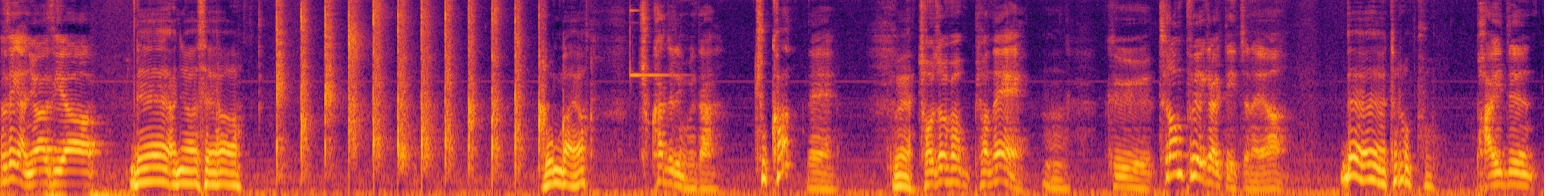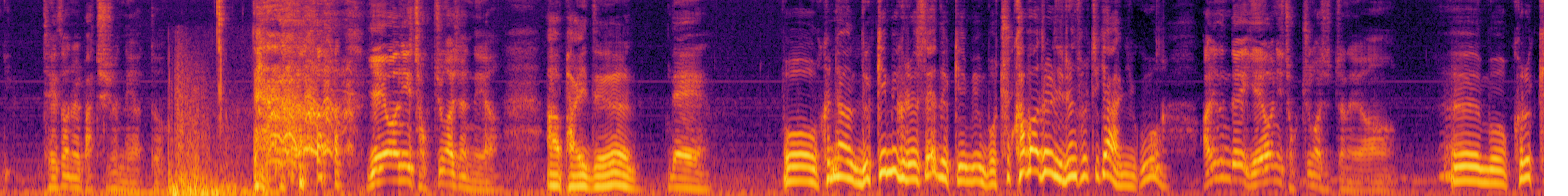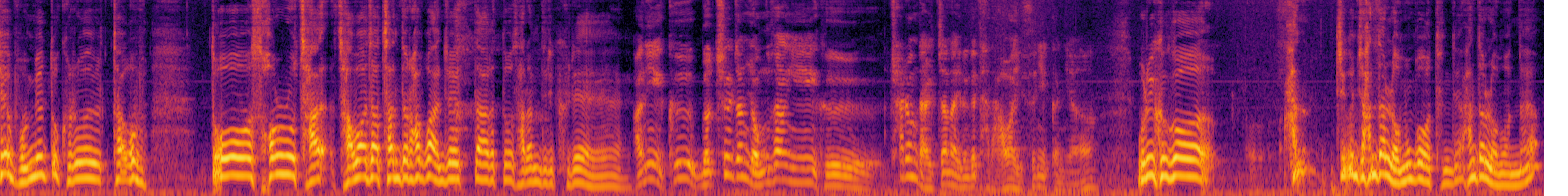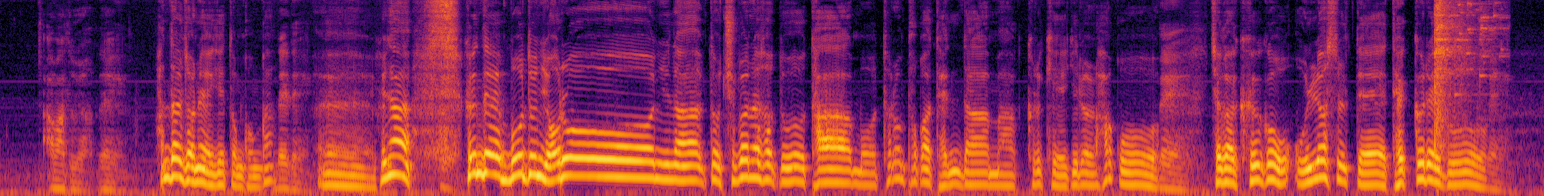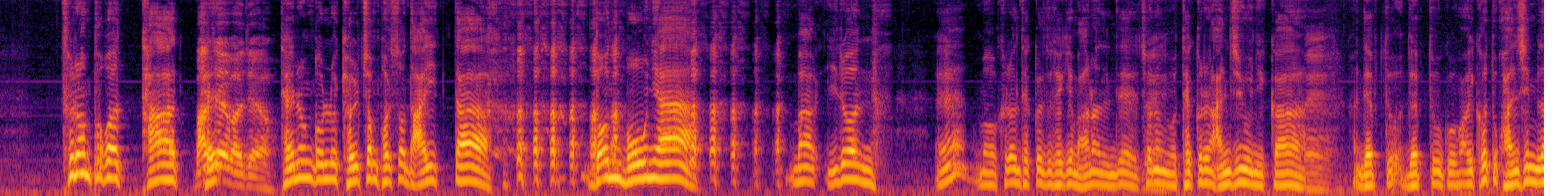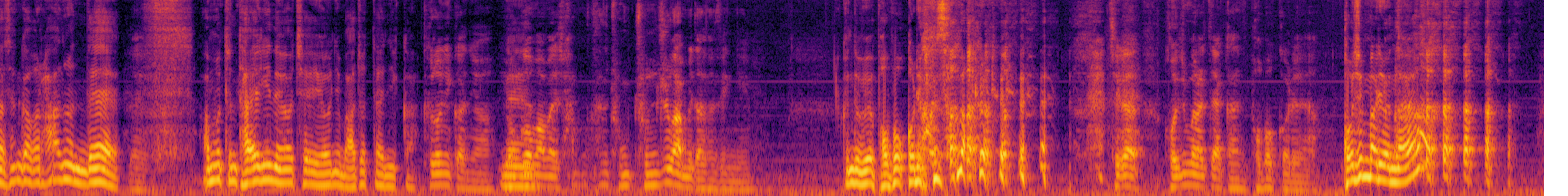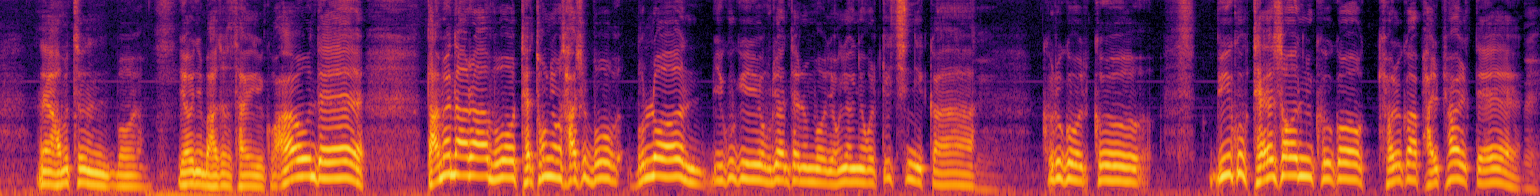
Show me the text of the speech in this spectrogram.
선생님 안녕하세요. 네, 안녕하세요. 뭔가요? 축하드립니다. 축하? 네. 왜? 저저편에 어. 그 트럼프 얘기할 때 있잖아요. 네, 트럼프. 바이든 대선을 맞추셨네요, 또. 예언이 적중하셨네요. 아, 바이든. 네. 뭐, 그냥 느낌이 그랬어요, 느낌이. 뭐, 축하받을 일은 솔직히 아니고. 아니 근데 예언이 적중하셨잖아요. 에, 뭐, 그렇게 보면 또 그렇다고 또 서로 자, 자화자찬들 하고 앉아있다 또 사람들이 그래. 아니 그 며칠 전 영상이 그 촬영 날짜나 이런 게 다 나와 있으니까요. 우리 그거 한, 찍은 지 한 달 넘은 것 같은데? 한 달 넘었나요? 아마도요. 네. 한 달 전에 얘기했던 건가? 네네. 예, 그냥, 근데 모든 여론이나 또 주변에서도 다 뭐 트럼프가 된다 막 그렇게 얘기를 하고 네. 제가 그거 올렸을 때 댓글에도 네. 트럼프가 다 맞아요, 맞아요. 되, 는 걸로 결정 벌써 나 있다. 넌 뭐냐? 막 이런, 예? 뭐 그런 댓글도 되게 많았는데 저는 네. 뭐 댓글은 안 지우니까 네. 냅두, 냅두고, 아, 그것도 관심이다 생각을 하는데 네. 아무튼 다행이네요. 제 예언이 맞았다니까. 그러니까요. 네. 영검함에 참 존- 존중합니다, 선생님. 근데 왜 버벅거리면서 말을 해? 제가 거짓말할 때 약간 버벅거려요. 거짓말이었나요? 네, 아무튼 뭐 예언이 맞아서 다행이고. 아, 근데 남의 나라 뭐 대통령 사실 뭐 물론 미국이 우리한테는 뭐 영향력을 끼치니까 네. 그리고 그 미국 대선 그거 결과 발표할 때 네.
